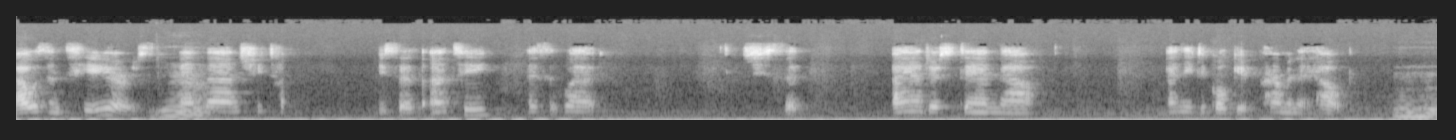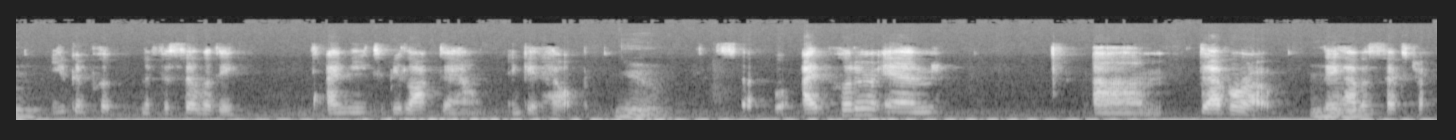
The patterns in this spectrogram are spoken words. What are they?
I was in tears, yeah. and then she told she said, "Auntie," I said, "What?" She said, "I understand now. I need to go get permanent help. Mm-hmm. You can put in the facility. I need to be locked down and get help." Yeah. So I put her in um, Devereux. Mm-hmm. They have a sex trafficking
